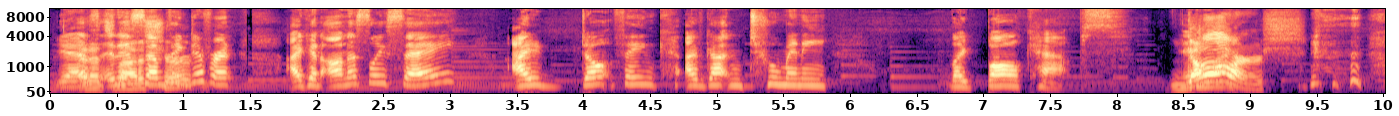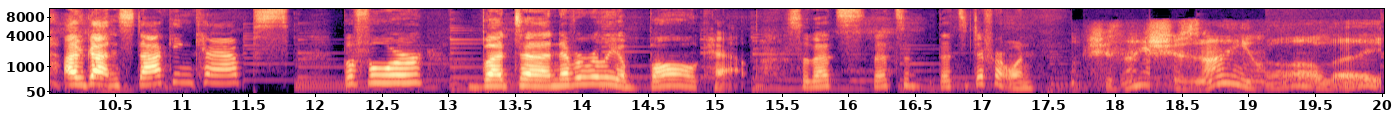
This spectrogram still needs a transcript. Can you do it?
And Yes, it's it not is a something shirt. different. I can honestly say, I don't think I've gotten too many, like, ball caps. my- Gosh! I've gotten stocking caps before, but uh, never really a ball cap. So that's that's a that's a different one. Shazam. Shazam. Olé.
